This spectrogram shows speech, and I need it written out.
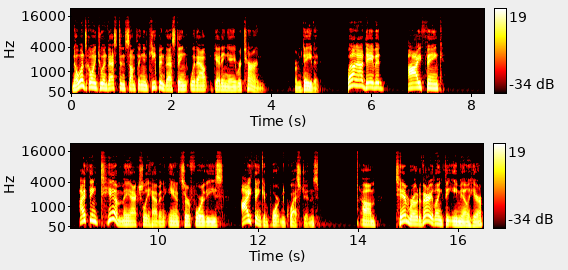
No one's going to invest in something and keep investing without getting a return. From David. Well, now, David, I think I think Tim may actually have an answer for these, I think, important questions. Um, Tim wrote a very lengthy email here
